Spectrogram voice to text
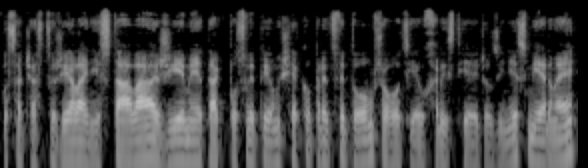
ako sa často žiaľ aj nestáva. Žijeme tak po Svetej Omši ako pred Svetou Omšou, hoci Eucharistia je čosi nesmierne.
